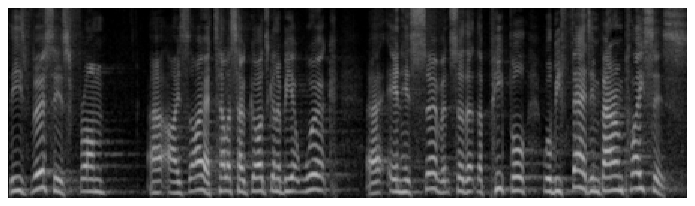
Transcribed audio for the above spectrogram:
These verses from uh, Isaiah tell us how God's going to be at work uh, in his servants so that the people will be fed in barren places.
